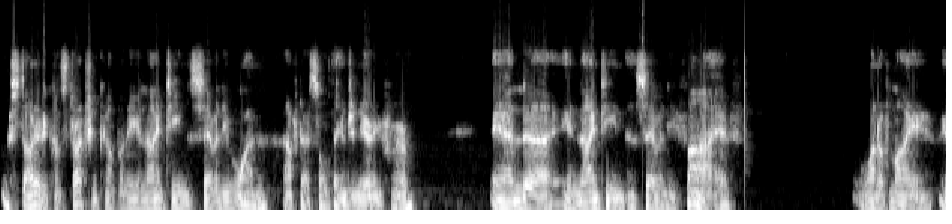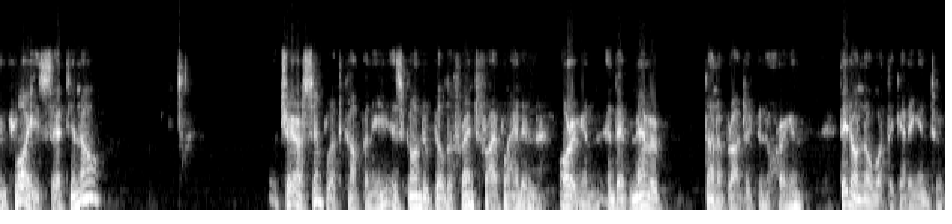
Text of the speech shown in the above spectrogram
we started a construction company in 1971 after I sold the engineering firm. And uh, in 1975, one of my employees said, You know, J.R. Simplot Company is going to build a French fry plant in Oregon, and they've never done a project in Oregon. They don't know what they're getting into.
